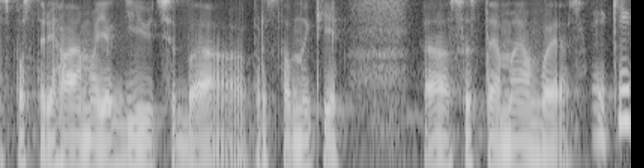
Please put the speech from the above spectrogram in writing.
спостерігаємо, як діють себе представники системи МВС. Які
